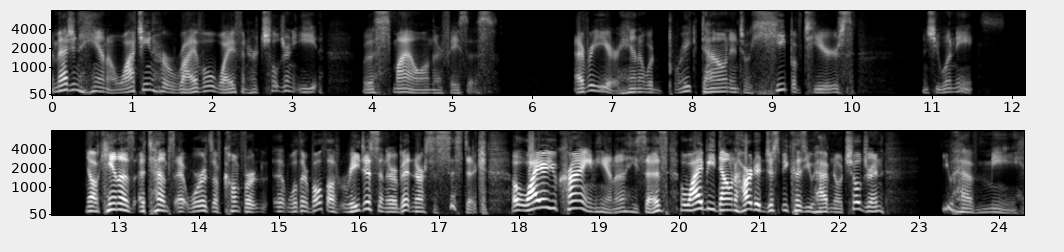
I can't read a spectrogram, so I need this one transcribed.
Imagine Hannah watching her rival wife and her children eat with a smile on their faces. Every year, Hannah would break down into a heap of tears and she wouldn't eat. Now, Hannah's attempts at words of comfort, uh, well, they're both outrageous and they're a bit narcissistic. Oh, why are you crying, Hannah? He says. Why be downhearted just because you have no children? You have me.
